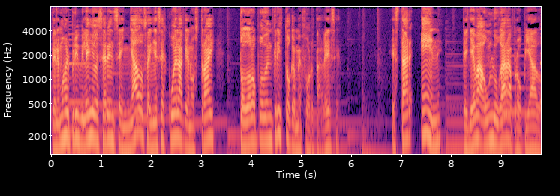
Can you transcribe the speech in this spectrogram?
tenemos el privilegio de ser enseñados en esa escuela que nos trae todo lo puedo en Cristo que me fortalece. Estar en te lleva a un lugar apropiado.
